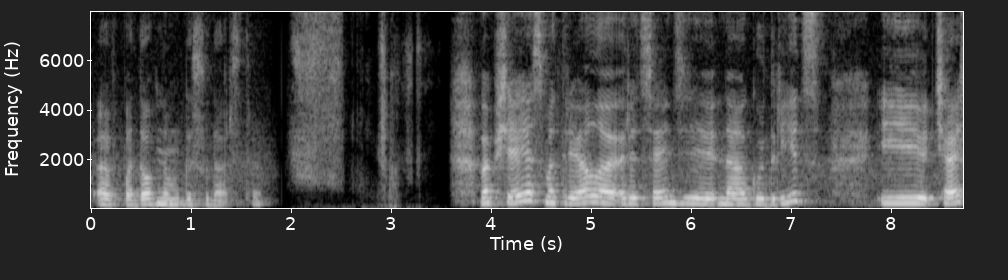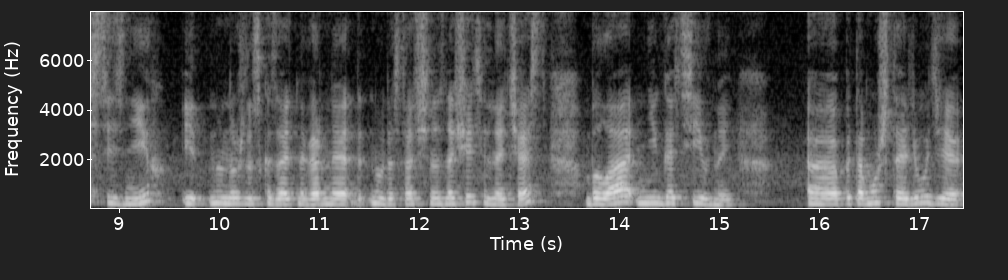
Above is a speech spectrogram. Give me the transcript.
э, в подобном государстве. Вообще я смотрела рецензии на Goodreads, и часть из них, и, ну, нужно сказать, наверное, ну, достаточно значительная часть была негативной, э, потому что люди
